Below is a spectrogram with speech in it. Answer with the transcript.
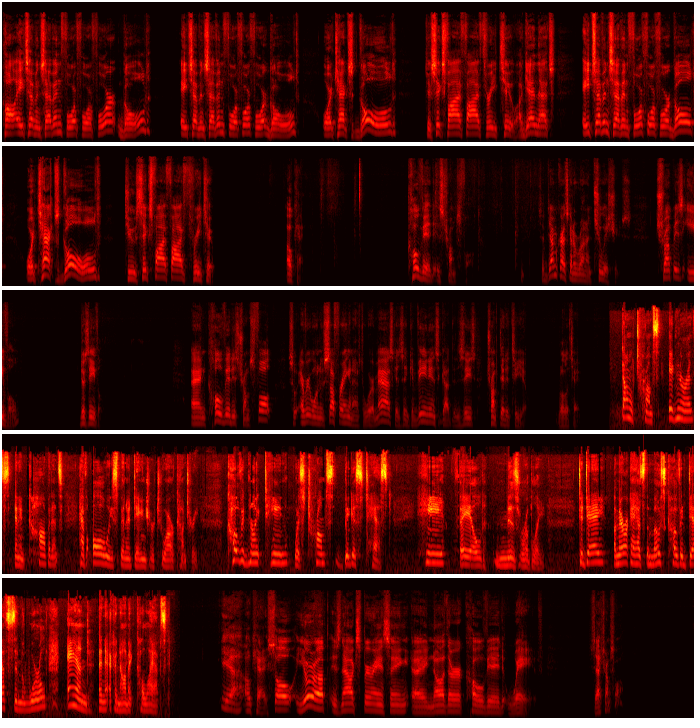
Call 877 444 GOLD, 877 444 GOLD, or text GOLD to 65532. Again, that's 877 444 GOLD, or text GOLD to 65532. Okay. COVID is Trump's fault. So Democrats are going to run on two issues. Trump is evil. There's evil. And COVID is Trump's fault. So everyone who's suffering and has to wear a mask is inconvenienced, got the disease. Trump did it to you. Roll the tape. Donald Trump's ignorance and incompetence have always been a danger to our country. COVID 19 was Trump's biggest test. He failed miserably. Today, America has the most COVID deaths in the world and an economic collapse. Yeah, okay. So Europe is now experiencing another COVID wave. Is that Trump's fault?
